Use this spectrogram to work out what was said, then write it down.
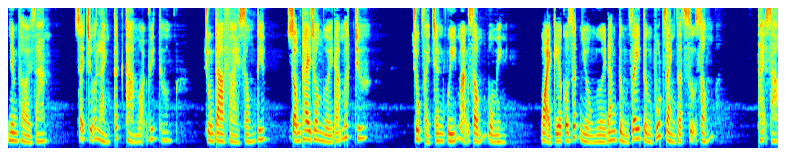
Nhưng thời gian sẽ chữa lành tất cả mọi vết thương. Chúng ta phải sống tiếp, sống thay cho người đã mất chứ. Trúc phải trân quý mạng sống của mình. Ngoài kia có rất nhiều người đang từng giây từng phút giành giật sự sống. Tại sao?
